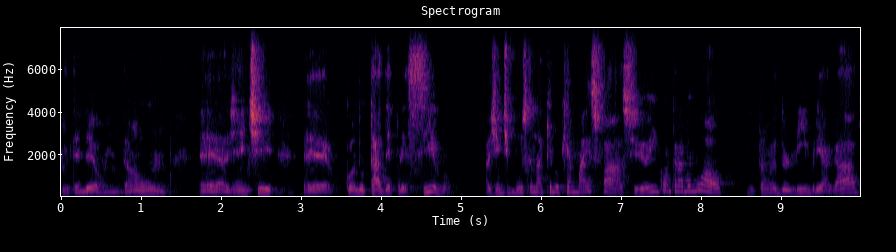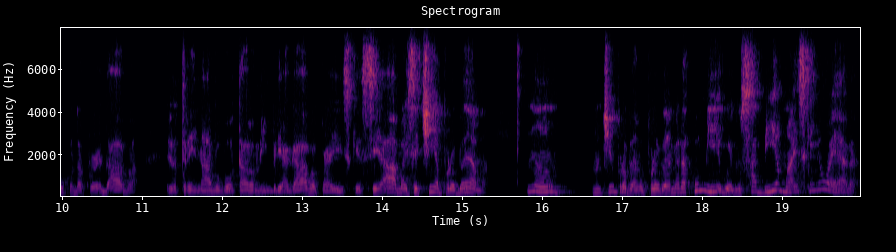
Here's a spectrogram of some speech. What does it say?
entendeu? Então, é, a gente, é, quando está depressivo, a gente busca naquilo que é mais fácil. Eu encontrava no álcool. Então, eu dormia embriagado, quando acordava, eu treinava, voltava, me embriagava para esquecer. Ah, mas você tinha problema? Não, não tinha problema. O problema era comigo, eu não sabia mais quem eu era.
